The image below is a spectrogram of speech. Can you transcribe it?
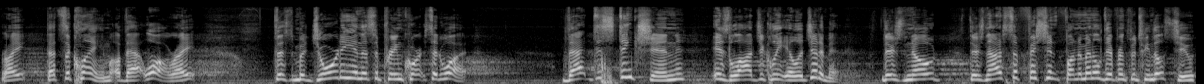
right? That's the claim of that law, right? The majority in the Supreme Court said what? That distinction is logically illegitimate. There's no there's not a sufficient fundamental difference between those two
